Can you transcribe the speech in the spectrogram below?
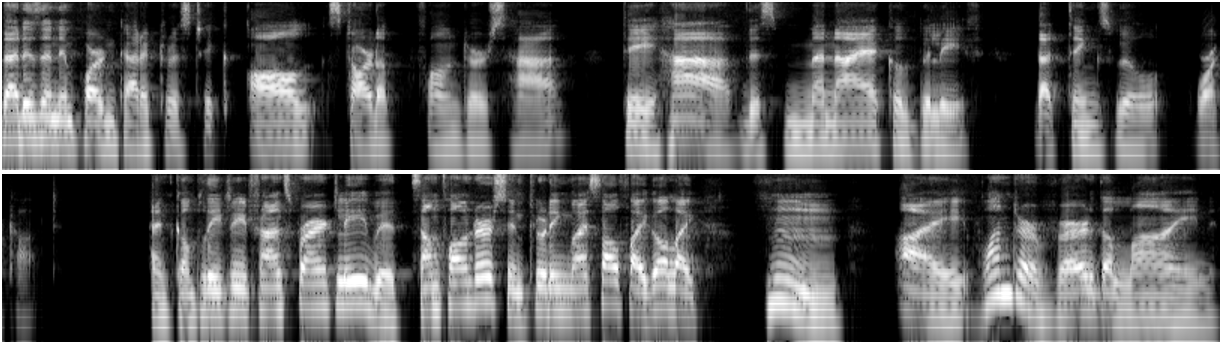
that is an important characteristic all startup founders have. They have this maniacal belief that things will work out. And completely transparently, with some founders, including myself, I go like, hmm, I wonder where the line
